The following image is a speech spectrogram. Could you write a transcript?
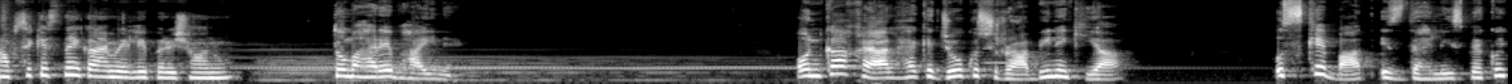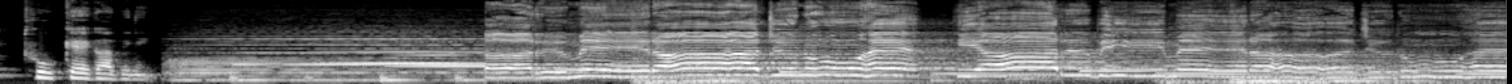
आपसे किसने कहा मेरे लिए परेशान हूँ? तुम्हारे भाई ने। उनका ख्याल है कि जो कुछ राबी ने किया उसके बाद इस दहलीज पे कोई थूकेगा भी नहीं। यार मेरा जुनू है यार भी मेरा जुनू है।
